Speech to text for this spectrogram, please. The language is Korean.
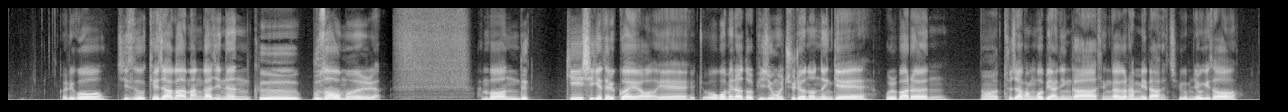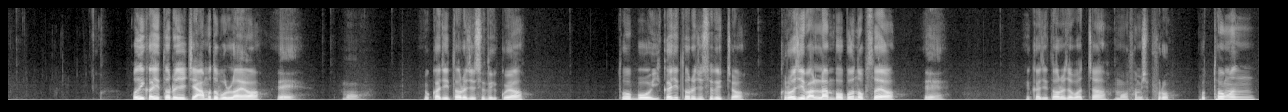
그리고 지수 계좌가 망가지는 그 무서움을 한번 느끼시게 될 거예요. 예, 조금이라도 비중을 줄여놓는 게 올바른 어, 투자 방법이 아닌가 생각을 합니다. 지금 여기서 어디까지 떨어질지 아무도 몰라요. 예, 뭐 여기까지 떨어질 수도 있고요. 또 뭐 이까지 떨어질 수도 있죠. 그러지 말란 법은 없어요. 예. 여기까지 떨어져 봤자 뭐 30%. 보통은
